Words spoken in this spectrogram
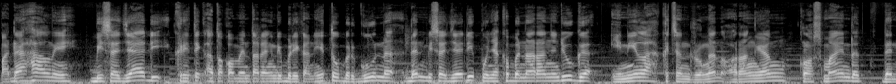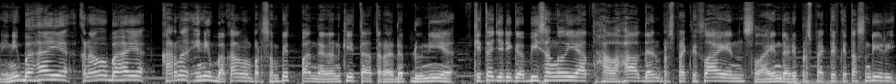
Padahal nih, bisa jadi kritik atau komentar yang diberikan itu berguna dan bisa jadi punya kebenarannya juga. Inilah kecenderungan orang yang close-minded. Dan ini bahaya. Kenapa bahaya? Karena ini bakal mempersempit pandangan kita terhadap dunia. Kita jadi gak bisa ngelihat hal-hal dan perspektif lain selain dari perspektif kita sendiri.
